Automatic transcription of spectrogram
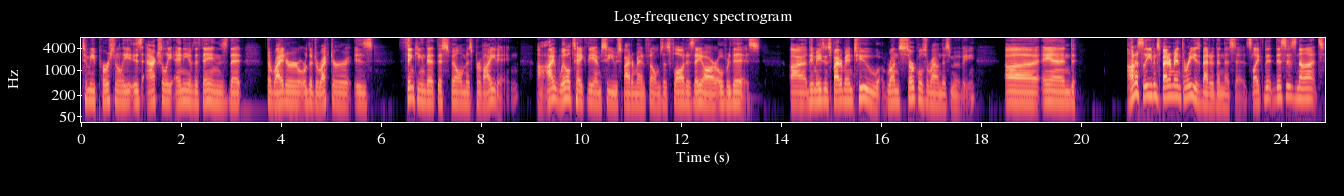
to me personally is actually any of the things that the writer or the director is thinking that this film is providing uh, I will take the MCU Spider-Man films as flawed as they are over this uh, the Amazing Spider-Man 2 runs circles around this movie. Uh, and honestly, even Spider-Man 3 is better than this is. Like th- this is not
